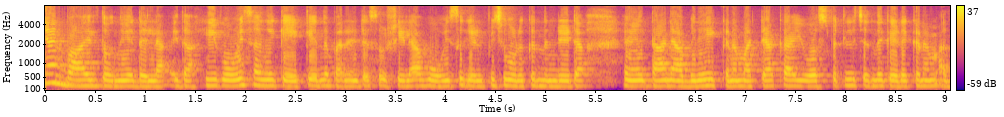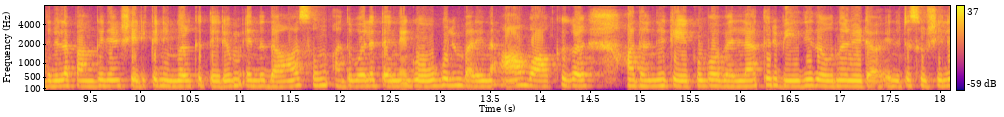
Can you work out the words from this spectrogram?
ഞാൻ വായിൽ തോന്നിയതല്ല. ഇതാ ഈ വോയിസ് അങ്ങ് കേക്ക് എന്ന് പറഞ്ഞിട്ട് സുഷീല ആ വോയിസ് കേൾപ്പിച്ചു കൊടുക്കുന്നുണ്ട് താൻ അഭിനയിക്കണം അറ്റാക്കായി ഹോസ്പിറ്റലിൽ ചെന്ന് കിടക്കണം അതിനുള്ള പങ്ക് ഞാൻ ശരിക്കും നിങ്ങൾക്ക് തരും എന്ന് ദാസും അതുപോലെ തന്നെ ഗോകുലും പറയുന്ന ആ വാക്കുകൾ അതങ്ങ് കേൾക്കുമ്പോൾ വല്ലാത്തൊരു ഭീതി തോന്നുന്നു കേട്ടോ. എന്നിട്ട് സുഷീല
